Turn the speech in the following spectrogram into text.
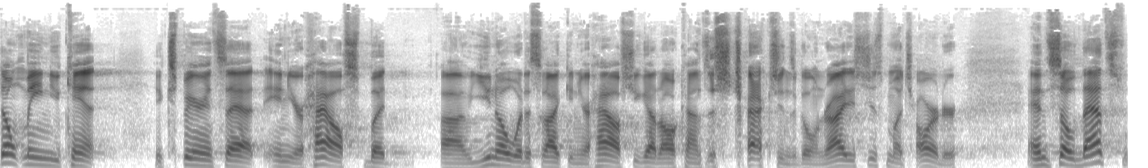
don't mean you can't experience that in your house, but uh, you know what it's like in your house. You got all kinds of distractions going, right? It's just much harder. And so that's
